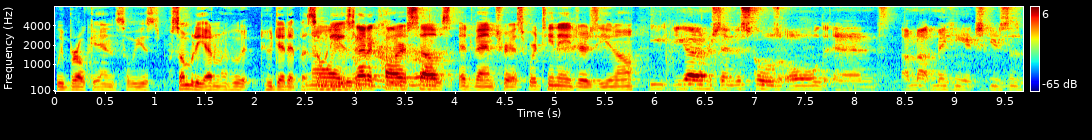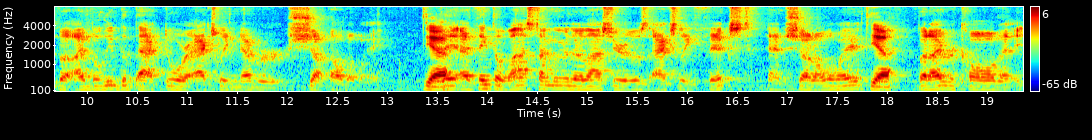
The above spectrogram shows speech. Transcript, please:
we broke in. So we used somebody I don't know who it, who did it, but No somebody way, we used gotta it. call ourselves adventurous. We're teenagers, you know? You, you got to understand, this school's old, and I'm not making excuses, but I believe the back door actually never shut all the way. Yeah. They, I think the last time we were there last year, it was actually fixed and shut all the way. Yeah. But I recall that it,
